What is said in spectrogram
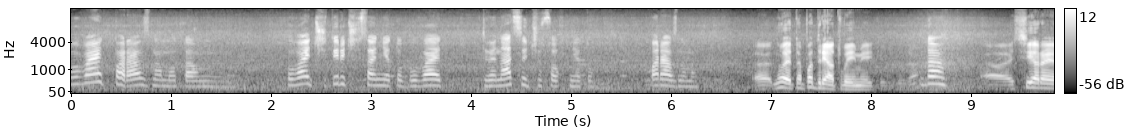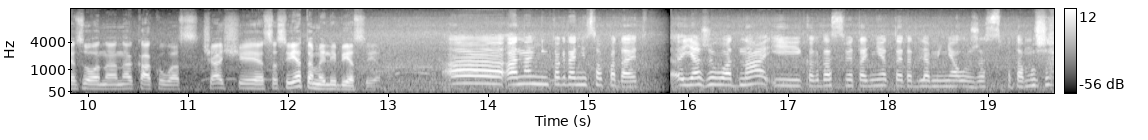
Бывает по-разному, там, бывает 4 часа нету, бывает 12 часов нету, по-разному. Ну, это подряд вы имеете в виду, Да, да? Серая зона, она как у вас? Чаще со светом или без света? а она никогда не совпадает. Я живу одна, и когда света нет, это для меня ужас, потому что э,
